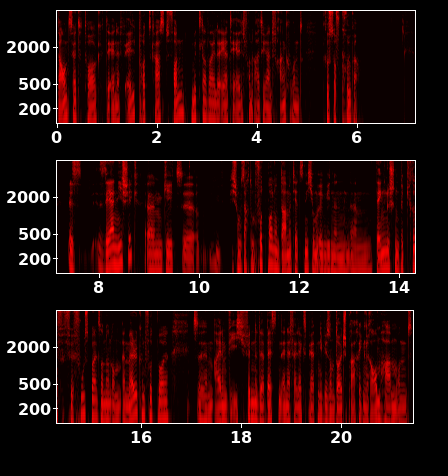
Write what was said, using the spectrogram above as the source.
Downset Talk, der NFL-Podcast von mittlerweile RTL von Adrian Franke und Christoph Kröger. Ist sehr nischig, ähm, geht, äh, wie schon gesagt, um Football und damit jetzt nicht um irgendwie einen ähm, englischen Begriff für Fußball, sondern um American Football. Mit, ähm, einem, wie ich finde, der besten NFL-Experten, die wir so im deutschsprachigen Raum haben. Und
